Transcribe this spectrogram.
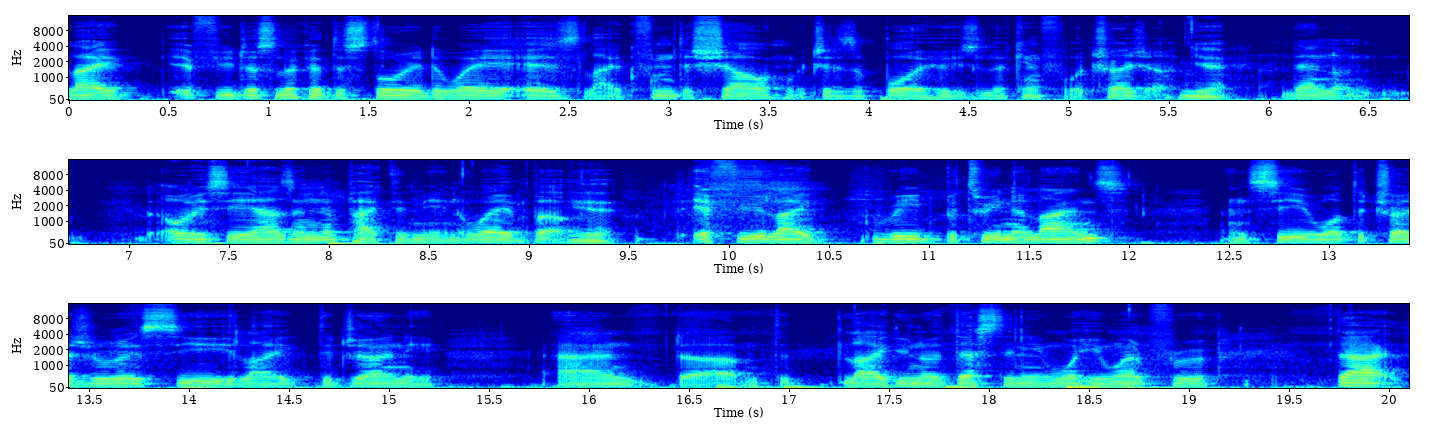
Like if you just look at the story the way it is, like from the shell, which is a boy who's looking for treasure, Yeah. then um, obviously it hasn't impacted me in a way. But Yeah. if you like read between the lines and see what the treasure is, see like the journey and um, the, like you know destiny and what he went through, that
